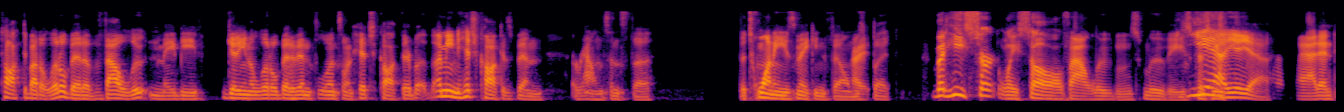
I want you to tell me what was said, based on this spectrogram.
talked about a little bit of Val Lewton maybe getting a little bit of influence on Hitchcock there, but I mean Hitchcock has been around since the the the 20s making films. Right. But But he certainly saw Val Lewton's movies. yeah, he- yeah, yeah. That. And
